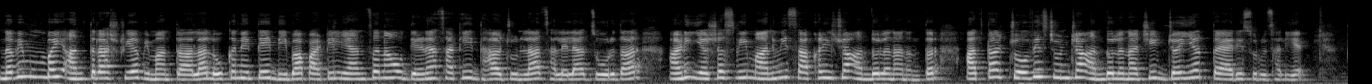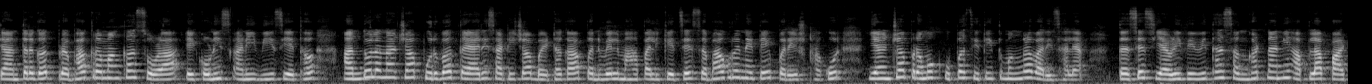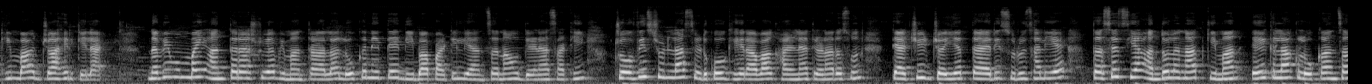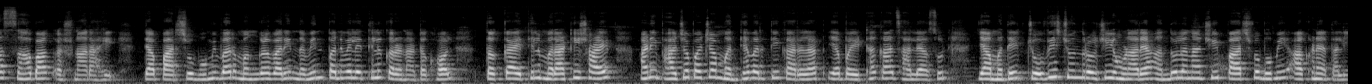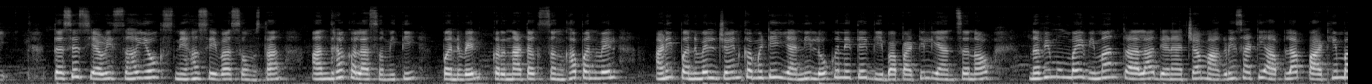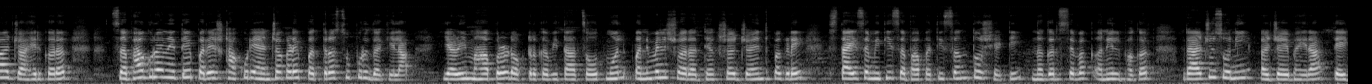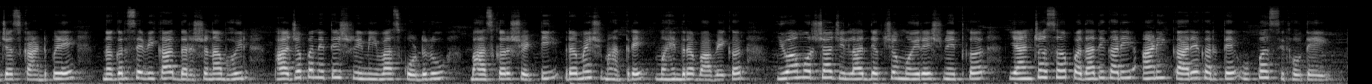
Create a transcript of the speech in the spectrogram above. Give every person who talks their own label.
Speaker 1: नवी मुंबई आंतरराष्ट्रीय विमानतळाला लोकनेते दिबा पाटील यांचं नाव देण्यासाठी दहा जूनला झालेल्या जोरदार आणि यशस्वी मानवी साखळीच्या आंदोलनानंतर आता चोवीस जूनच्या आंदोलनाची जय्यत तयारी सुरू झाली आहे. त्याअंतर्गत प्रभाग क्रमांक सोळा एकोणीस आणि वीस येथे आंदोलनाच्या पूर्व तयारीसाठीच्या बैठका पनवेल महापालिकेचे सभागृह नेते परेश ठाकूर यांच्या प्रमुख उपस्थितीत मंगळवारी झाल्या. तसेच यावेळी विविध संघटनांनी आपला पाठिंबा जाहीर केलाय. नवी मुंबई आंतरराष्ट्रीय विमानतळाला लोकनेते दिबा पाटील यांचं नाव देण्यासाठी चोवीस जूनला सिडको घेरावा घालण्यात येणार असून त्याची जय्यत तयारी सुरू झाली आहे. तसेच या आंदोलनात किमान एक लाख लोकांचा सहभाग असणार आहे. त्या पार्श्वभूमीवर मंगळवारी नवीन पनवेल येथील कर्नाटक हॉल तक्का येथील मराठी शाळेत आणि भाजपच्या मध्यवर्ती कार्यालयात या बैठका झाल्या असून यामध्ये चोवीस जून रोजी होणाऱ्या आंदोलनाची पार्श्वभूमी आखण्यात आली. तसेच यावेळी सहयोग स्नेहसेवा संस्थान आंध्र कला समिती पनवेल कर्नाटक संघ पनवेल आणि पनवेल जैन कमिटी यांनी लोकनेते दिबा पाटील यांचं नाव नवी मुंबई विमानतळाला देण्याच्या मागणीसाठी आपला पाठिंबा जाहीर करत सभागृह नेते परेश ठाकूर यांच्याकडे पत्र सुपूर्द केला. यावेळी महापौर डॉक्टर कविता चौतमोल पनवेल शहर अध्यक्ष जयंत पगडे स्थायी समिती सभापती संतोष शेट्टी नगरसेवक अनिल भगत राजू सोनी अजय भैरा तेजस कांडपिळे नगरसेविका दर्शना भोईर भाजप नेते श्रीनिवास कोडरू भास्कर शेट्टी रमेश म्हात्रे महेंद्र वावेकर युवा मोर्चा जिल्हाध्यक्ष मोयरेश नेतकर यांच्यासह पदाधिकारी आणि कार्यकर्ते उपस्थित होते.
